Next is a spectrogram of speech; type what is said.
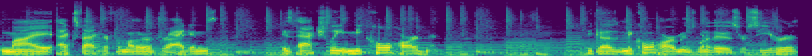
my X factor for Mother of Dragons is actually Mecole Hardman. Because Mecole Hardman is one of those receivers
